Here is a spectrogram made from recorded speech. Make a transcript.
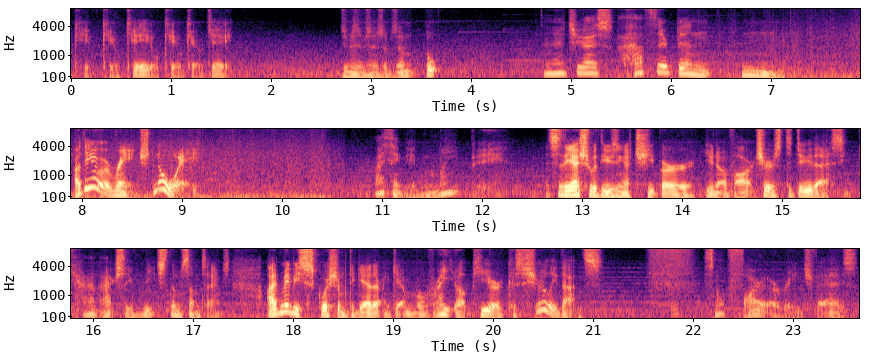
Okay, okay, okay, okay, okay, okay. Zoom, zoom, zoom, zoom, zoom. Oh. Did you guys, have there been, hmm. Are they out of range? No way. I think they might be. This is the issue with using a cheaper unit of archers to do this. You can't actually reach them sometimes. I'd maybe squish them together and get them right up here, because surely that's... It's not far out of range if it is.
